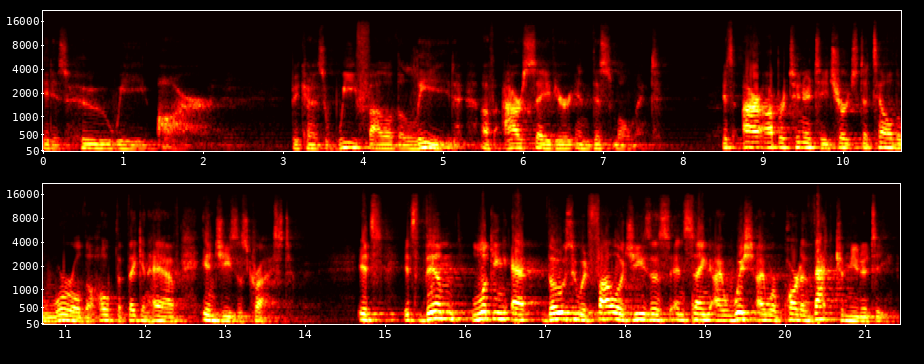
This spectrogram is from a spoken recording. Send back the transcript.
it is who we are because we follow the lead of our Savior in this moment. It's our opportunity, church, to tell the world the hope that they can have in Jesus Christ. It's, it's them looking at those who would follow Jesus and saying, I wish I were part of that community.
